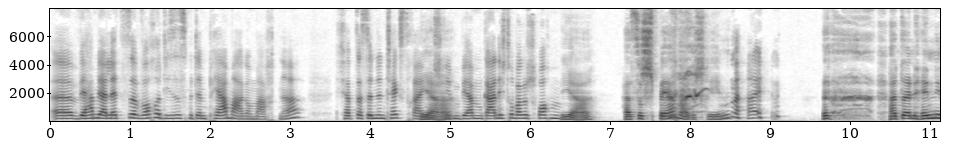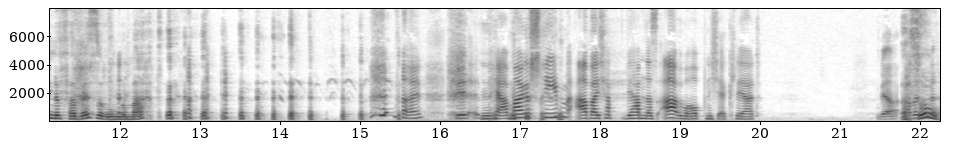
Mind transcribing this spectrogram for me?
äh, wir haben ja letzte Woche dieses mit dem Perma gemacht, ne? Ich habe das in den Text reingeschrieben. Wir haben gar nicht drüber gesprochen. Ja. Hast du Sperma geschrieben? Nein. Hat dein Handy eine Verbesserung gemacht? Nein, wir, Perma geschrieben, aber ich hab, wir haben das A überhaupt nicht erklärt. Ja, Ach es- so.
